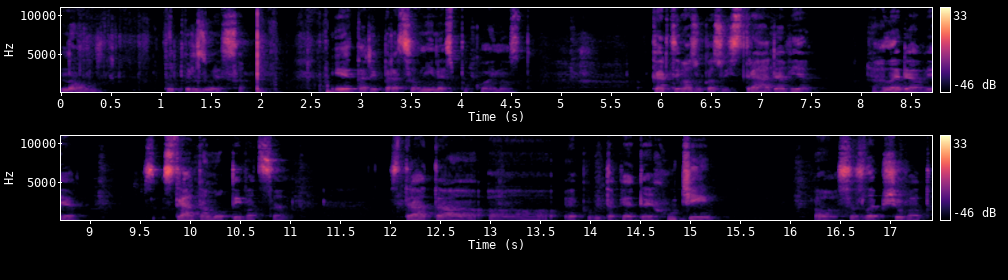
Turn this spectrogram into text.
No, potvrzuje se. Je tady pracovní nespokojenost. Karty vás ukazují strádavě, hledavě, ztráta motivace, ztráta uh, jakoby také té chuti uh, se zlepšovat,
